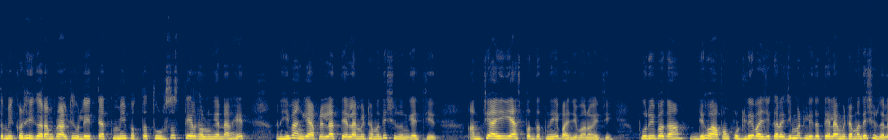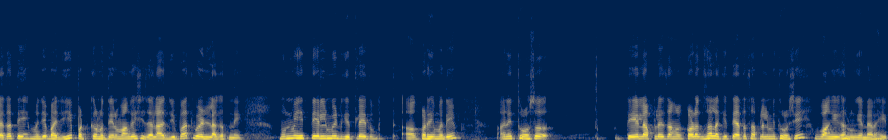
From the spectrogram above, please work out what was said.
तर मी कढी गरम करायला ठेवली त्यात मी फक्त थोडंसंच तेल घालून घेणार आहेत आणि ही वांगी आपल्याला तेला मिठामध्ये शिजून घ्यायची आहेत. आमची आई याच पद्धतीने ही भाजी बनवायची. पूर्वी बघा जेव्हा आपण कुठलीही भाजी करायची म्हटली तर तेला मिठामध्ये शिजवल्या जाते म्हणजे भाजी ही पटकन होते आणि वांगे शिजायला अजिबात वेळ लागत नाही. म्हणून मी हे तेल मीठ घेतलं आहे कढईमध्ये आणि थोडंसं तेल आपलं चांगलं कडक झालं की त्यातच आपल्याला मी थोडीशी वांगी घालून घेणार आहेत.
